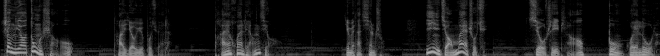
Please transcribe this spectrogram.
正要动手，他犹豫不决了，徘徊良久，因为他清楚，一脚迈出去，就是一条不归路了。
